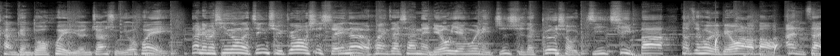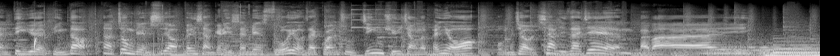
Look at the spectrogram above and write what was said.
看更多会员专属优惠。那你们心中的金曲歌后是谁呢？欢迎在下面留言，为你支持的歌手集气吧。那最后也别忘了帮我按赞、订阅频道。那重点是要分享给你身边所有在关注金曲奖的朋友哦。我们就下集再见，拜拜。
